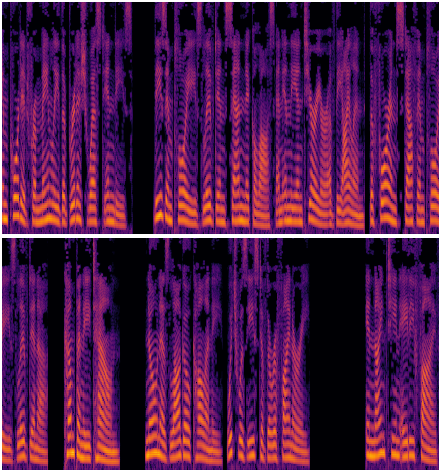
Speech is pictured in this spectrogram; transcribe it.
imported from mainly the British West Indies. These employees lived in San Nicolas and in the interior of the island. The foreign staff employees lived in a company town known as Lago Colony, which was east of the refinery. In 1985,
